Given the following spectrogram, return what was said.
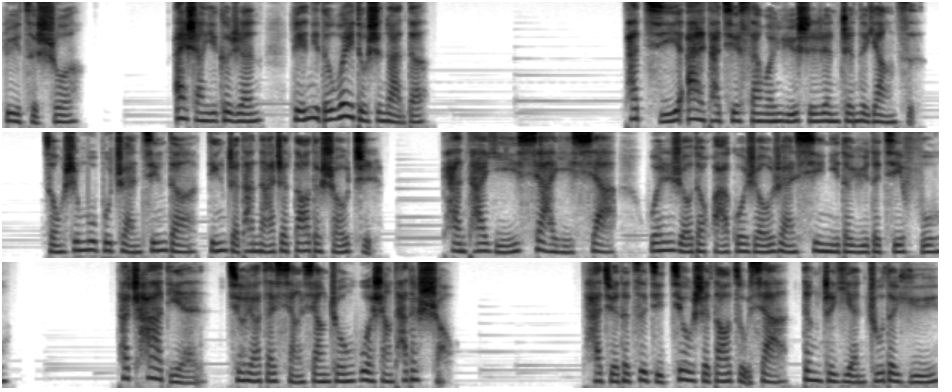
绿子说。爱上一个人，连你的胃都是暖的。他极爱他切三文鱼时认真的样子，总是目不转睛地盯着他拿着刀的手指，看他一下一下温柔地划过柔软细腻的鱼的肌肤。他差点就要在想象中握上他的手。他觉得自己就是刀俎下瞪着眼珠的鱼，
